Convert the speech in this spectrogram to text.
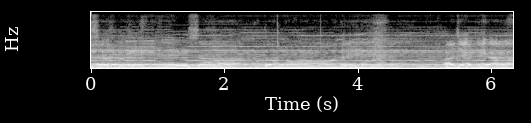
સર્વે સંતનો આ જગ્યા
